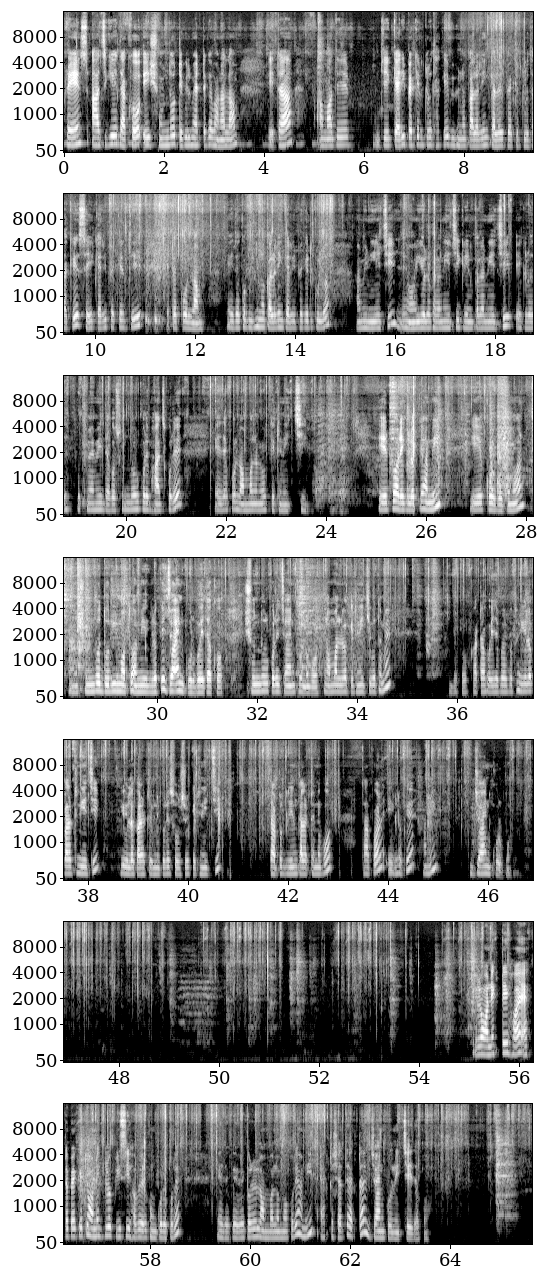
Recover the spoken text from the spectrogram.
Friends আজকে দেখো এই সুন্দর টেবিল ম্যাটটাকে বানালাম। এটা আমাদের যে ক্যারি প্যাকেটগুলো থাকে, বিভিন্ন কালারিং কালার প্যাকেটগুলো থাকে, সেই ক্যারি প্যাকেট দিয়ে এটা করলাম। এই দেখো বিভিন্ন কালারিং ক্যারি প্যাকেটগুলো আমি নিয়েছি ইয়েলো কালার নিয়েছি গ্রিন কালার নিয়েছি, এগুলো প্রথমে আমি দেখো সুন্দর করে ভাঁজ করে, এই দেখো লম্বা লম্বা কেটে নিচ্ছি। এরপর এগুলোকে আমি ইয়ে করব তোমার মানে সুন্দর দড়ির মতো আমি এগুলোকে জয়েন করব, এই দেখো। সুন্দর করে জয়েন করে নেব। লম্বা কেটে নিচ্ছি প্রথমে। দেখো, কাটা হয়ে যাবে। প্রথমে ইয়েলো কালারটা নিয়েছি। ইয়েলো কালারটা এমনি করে সরু সরু কেটে নিচ্ছি। তারপর গ্রিন কালারটা নেব। তারপর এগুলোকে আমি জয়েন করব। এগুলো অনেকটাই হয়, একটা প্যাকেটে অনেকগুলো পিসই হবে এরকম করে করে। এই দেখো এবার করে লম্বা লম্বা করে আমি একটার সাথে একটা জয়েন করে নিচ্ছি, এই দেখো।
